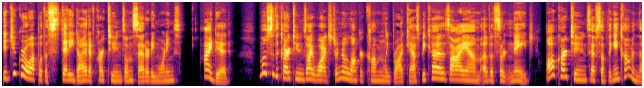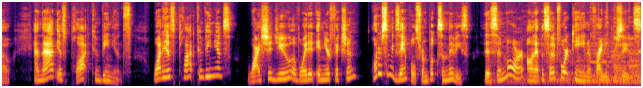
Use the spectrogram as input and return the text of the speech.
Did you grow up with a steady diet of cartoons on Saturday mornings? I did. Most of the cartoons I watched are no longer commonly broadcast because I am of a certain age. All cartoons have something in common, though, and that is plot convenience. What is plot convenience? Why should you avoid it in your fiction? What are some examples from books and movies? This and more on episode 14 of Writing Pursuits.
